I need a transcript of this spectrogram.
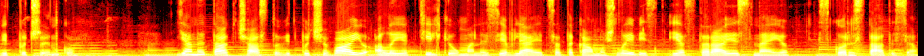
відпочинку. Я не так часто відпочиваю, але як тільки у мене з'являється така можливість, я стараюсь нею скористатися.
